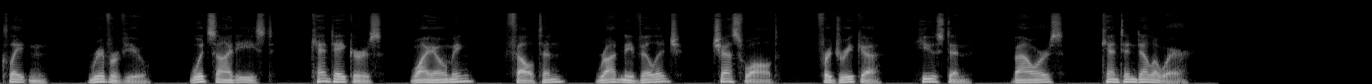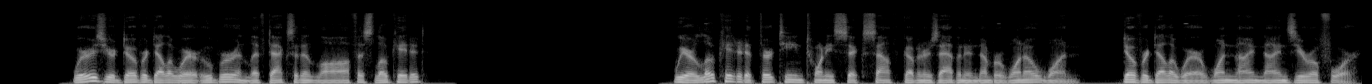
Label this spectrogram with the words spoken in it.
Clayton, Riverview, Woodside East, Kent Acres, Wyoming, Felton, Rodney Village, Cheswold, Frederica, Houston, Bowers, Kenton, Delaware. Where is your Dover, Delaware Uber and Lyft accident law office located? We are located at 1326 South Governors Avenue number 101, Dover, Delaware 19904.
